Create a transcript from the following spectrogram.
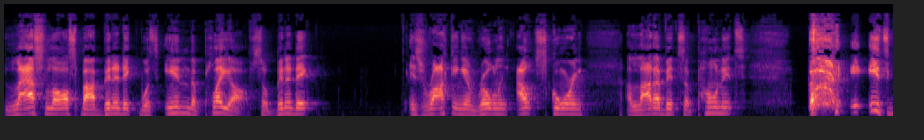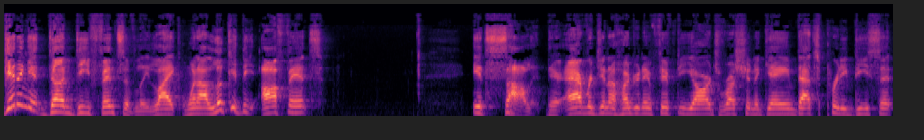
Last loss by Benedict was in the playoffs. So Benedict is rocking and rolling, outscoring a lot of its opponents. it's getting it done defensively. Like when I look at the offense, it's solid. They're averaging 150 yards rushing a game. That's pretty decent.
